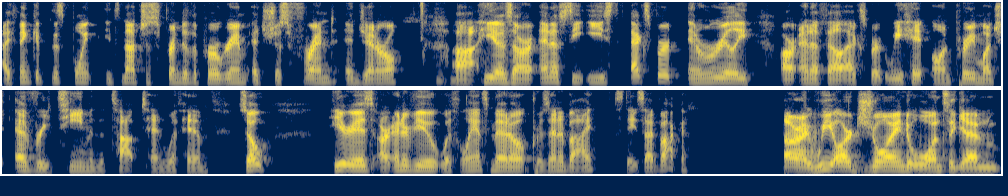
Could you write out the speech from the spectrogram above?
I think at this point, it's not just friend of the program; it's just friend in general. Mhm. Uh, he is our NFC East expert and really our NFL expert. We hit on pretty much every team in the top ten with him. So here is our interview with Lance Medow, presented by Stateside Vodka. All right, we are joined once again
